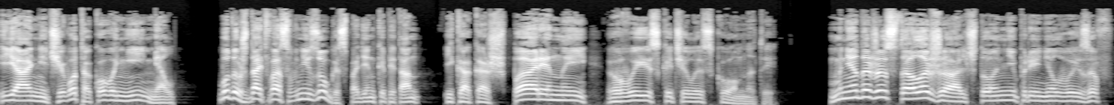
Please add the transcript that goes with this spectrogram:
«Я ничего такого не имел. Буду ждать вас внизу, господин капитан». И как ошпаренный выскочил из комнаты. Мне даже стало жаль, что он не принял вызов.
